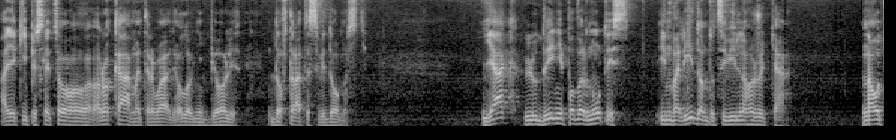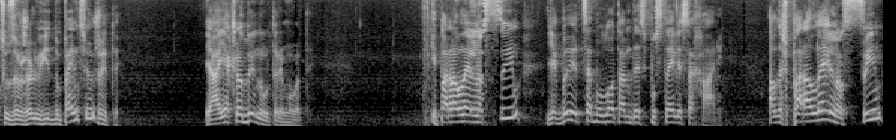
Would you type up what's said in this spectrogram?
а які після цього роками тривають головні білі до втрати свідомості. Як людині повернутись інвалідом до цивільного життя? На оцю завжалюгідну пенсію жити? А як родину утримувати? І паралельно з цим, якби це було там десь в пустелі Сахарі. Але ж паралельно з цим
